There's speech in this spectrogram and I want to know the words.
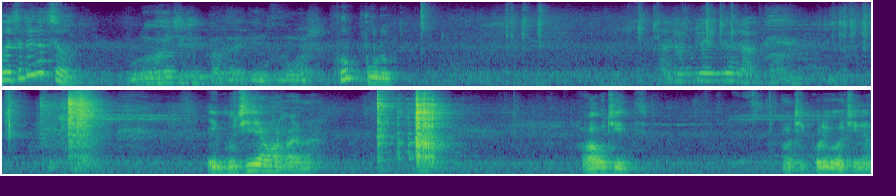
হয়েছে দেখেছ? পুরো হয়েছে ঠিক কথাই কিন্তু খুব পুরু। এই গুছিয়ে আমার হয় না। হওয়া উচিত। আমি ঠিক করেই বলছি না।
